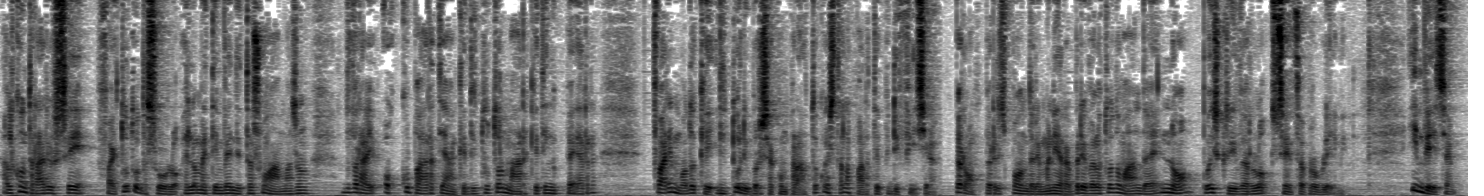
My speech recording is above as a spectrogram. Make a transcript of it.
Al contrario, se fai tutto da solo e lo metti in vendita su Amazon, dovrai occuparti anche di tutto il marketing per fare in modo che il tuo libro sia comprato. Questa è la parte più difficile. Però per rispondere in maniera breve alla tua domanda è no, puoi scriverlo senza problemi. Invece,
